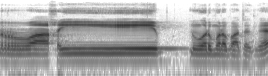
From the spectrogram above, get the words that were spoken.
الرحيم ஒரு முறை பார்த்துக்குங்க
